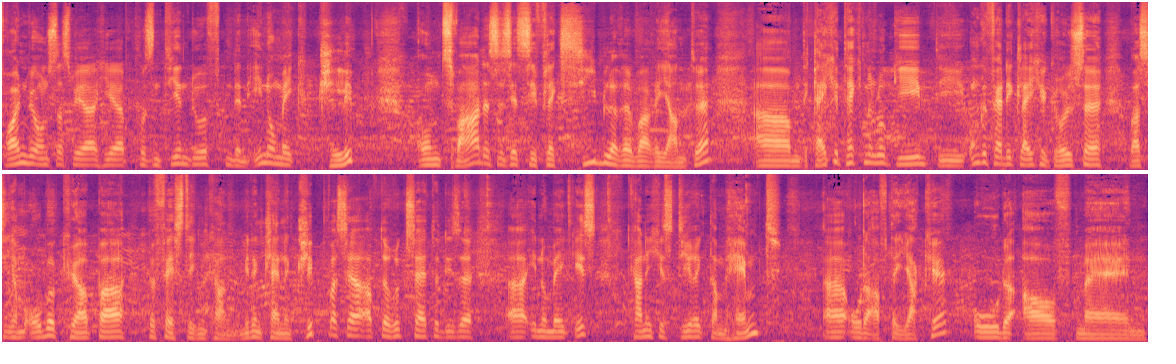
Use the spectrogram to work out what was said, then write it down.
freuen wir uns, dass wir hier präsentieren durften den Enomec Clip. Und zwar, das ist jetzt die flexiblere Variante, ähm, die gleiche Technologie, die ungefähr die gleiche Größe, was sich am Oberkörper befestigen kann. Mit einem kleinen Clip, was ja auf der Rückseite dieser äh, Enomec ist, kann ich es direkt am Hemd äh, oder auf der Jacke oder auf mein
